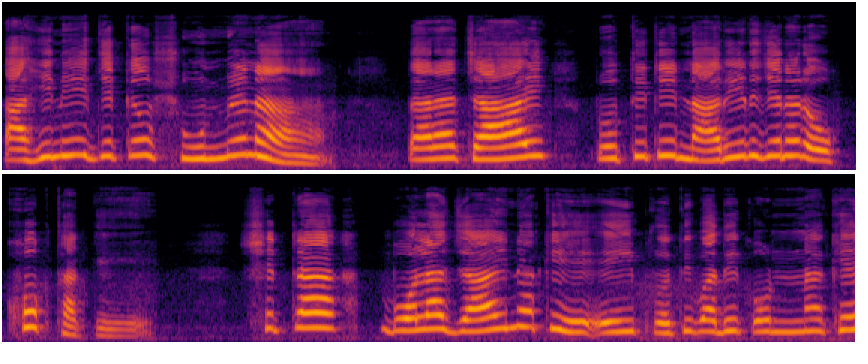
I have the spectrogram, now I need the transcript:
কাহিনী যে কেউ শুনবে না। তারা চায় প্রতিটি নারীর যেন রক্ষক থাকে। সেটা বলা যায় নাকি এই প্রতিবাদী কন্যাকে?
